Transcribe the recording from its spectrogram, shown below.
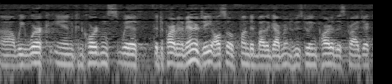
Uh, we work in concordance with the Department of Energy, also funded by the government, who's doing part of this project,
